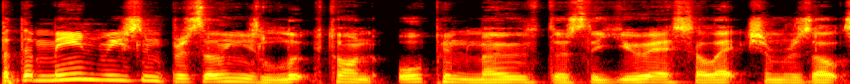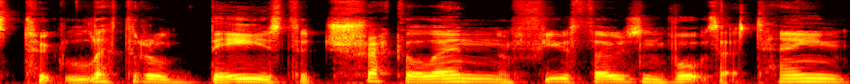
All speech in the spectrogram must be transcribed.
But the main reason Brazilians looked on open mouthed as the US election results took literal days to trickle in a few thousand votes at a time,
